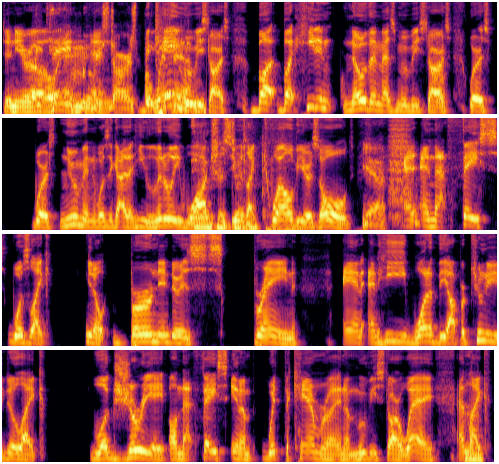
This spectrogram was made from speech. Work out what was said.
De Niro, Became and, movie and- stars, but became movie stars, but but he didn't know them as movie stars. Whereas whereas Newman was a guy that he literally watched since he was like twelve years old, Yeah. and and that face was like you know burned into his brain, and and he wanted the opportunity to like luxuriate on that face in a with the camera in a movie star way and Mhm. like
